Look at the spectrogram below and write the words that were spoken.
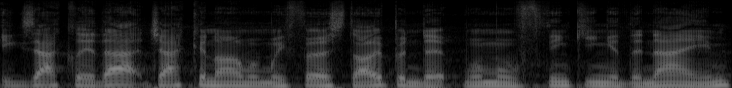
exactly that. Jack and I, when we first opened it, when we were thinking of the name,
